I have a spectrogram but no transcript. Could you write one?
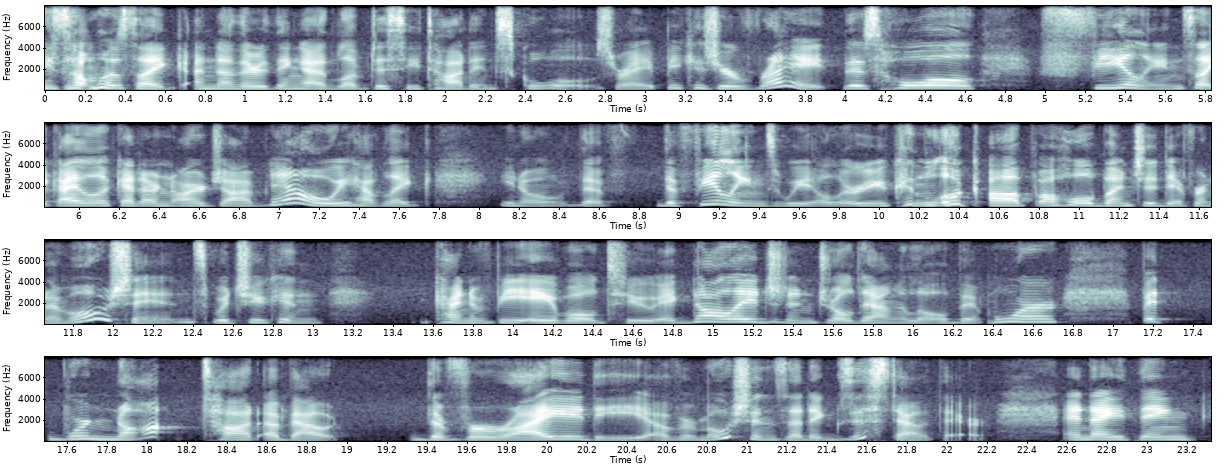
it's almost like another thing I'd love to see taught in schools, right? Because you're right. This whole feelings, like I look at in our job now, we have like, you know, the the feelings wheel, or you can look up a whole bunch of different emotions, which you can kind of be able to acknowledge and drill down a little bit more. But we're not taught about the variety of emotions that exist out there. And I think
